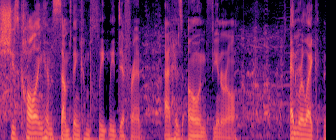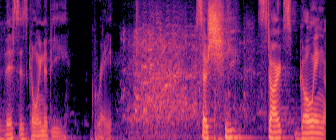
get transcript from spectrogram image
She's calling him something completely different at his own funeral. And we're like, this is going to be great. So she starts going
